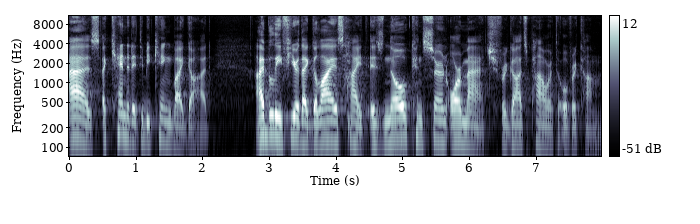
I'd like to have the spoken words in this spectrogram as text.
as a candidate to be king by God, I believe here that Goliath's height is no concern or match for God's power to overcome.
